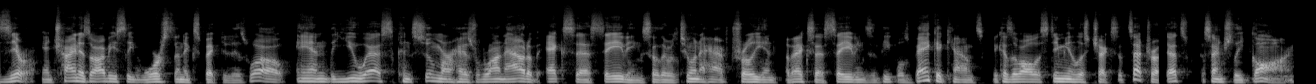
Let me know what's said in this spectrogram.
zero. And China's obviously worse than expected as well. And the US consumer has run out of excess savings. So there was two and a half trillion of excess savings in people's bank accounts because of all the stimulus checks, et cetera. That's essentially gone.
